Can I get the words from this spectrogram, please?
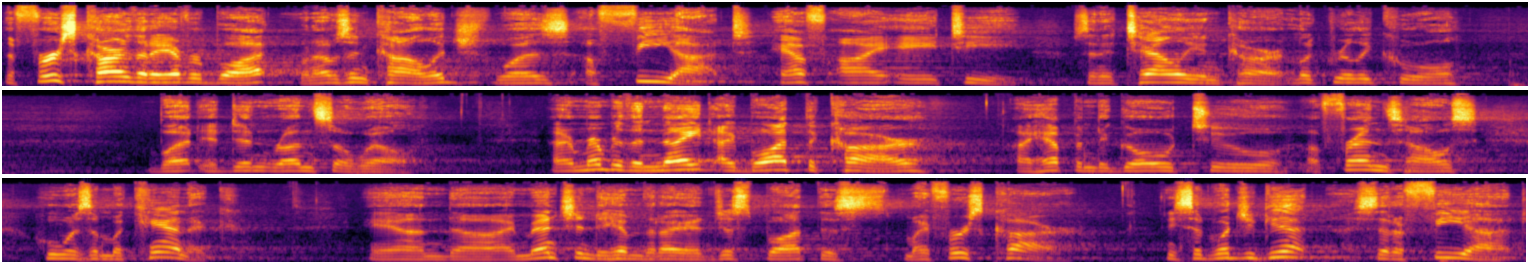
the first car that I ever bought when I was in college was a Fiat, F I A T. It was an Italian car. It looked really cool but it didn't run so well. I remember the night I bought the car, I happened to go to a friend's house who was a mechanic. And uh, I mentioned to him that I had just bought this, my first car. And he said, What'd you get? I said, A Fiat.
